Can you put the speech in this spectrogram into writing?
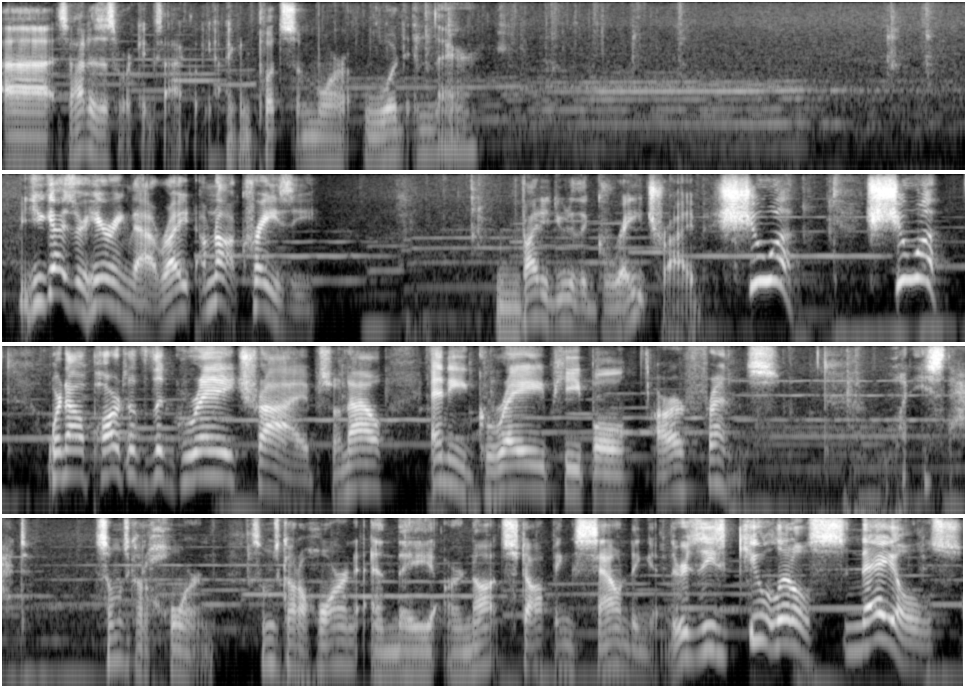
Uh, so how does this work exactly? I can put some more wood in there. You guys are hearing that, right? I'm not crazy. Invited you to the Gray Tribe. Shua! Shua! We're now part of the Gray Tribe. So now any Gray people are our friends. What is that? Someone's got a horn. Someone's got a horn and they are not stopping sounding it. There's these cute little snails.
